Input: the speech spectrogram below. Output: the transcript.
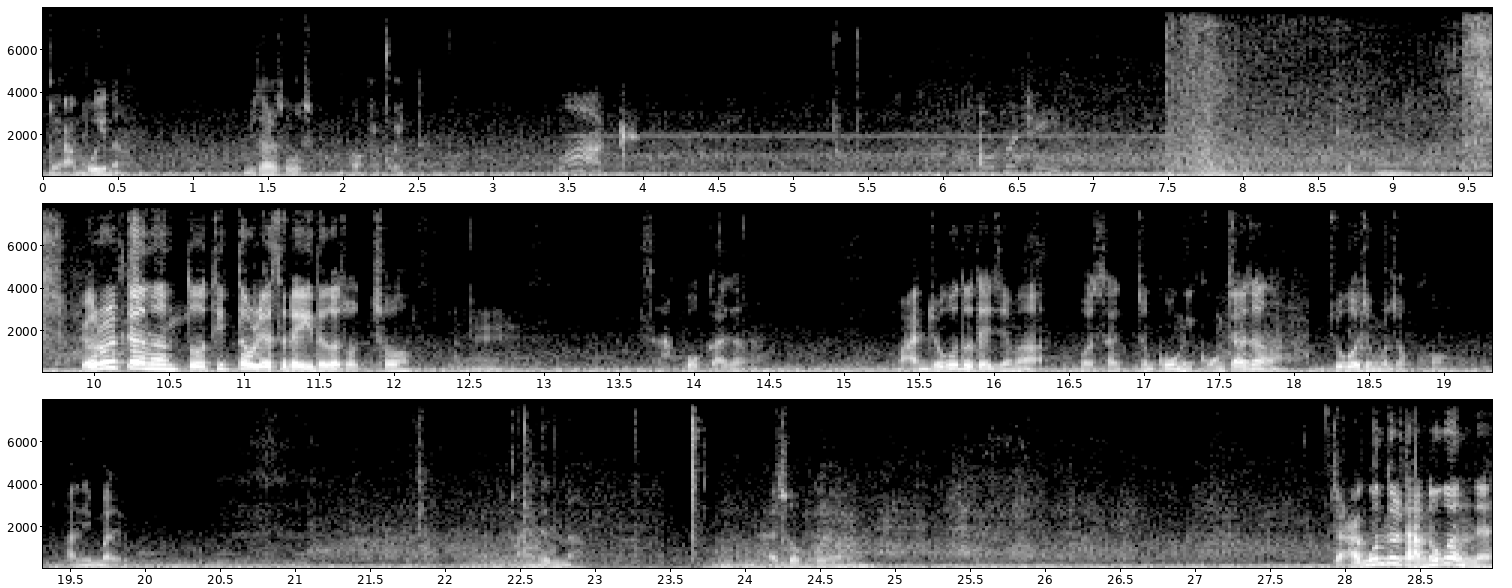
이게 안 보이나? 미사일 쏘고 싶어. 오케이 보인다. Lock. Over G. 요럴 때는 또 TWS 레이더가 좋죠. 음, 싹 보고 가잖아. 뭐안 죽어도 되지만 뭐좀 공이 공짜잖아. 죽어주면 좋고 아닌 말고 안 됐나? 할 수 없고요. 자, 아군들 다 녹았네.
